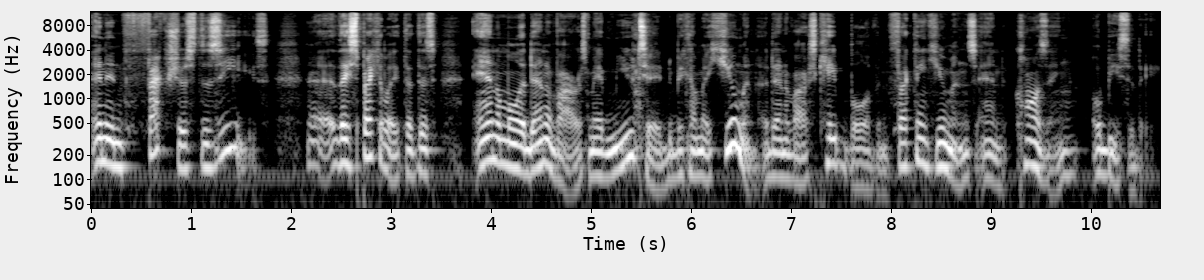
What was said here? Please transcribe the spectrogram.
an infectious disease. Uh, they speculate that this animal adenovirus may have mutated to become a human adenovirus capable of infecting humans and causing obesity.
